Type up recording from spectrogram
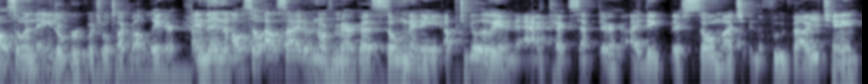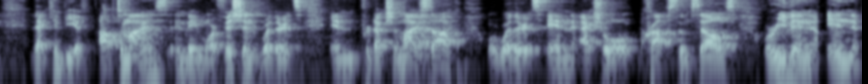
also in the angel group, which we'll talk about later. And then also outside of North America, so many, uh, particularly in the ag tech sector, I think there's so much in the food value chain that can be optimized and made more efficient, whether it's in production livestock or whether it's in actual crops themselves or even in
